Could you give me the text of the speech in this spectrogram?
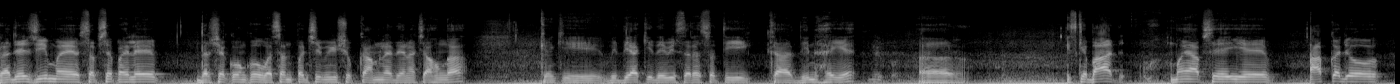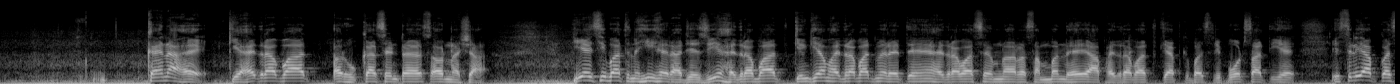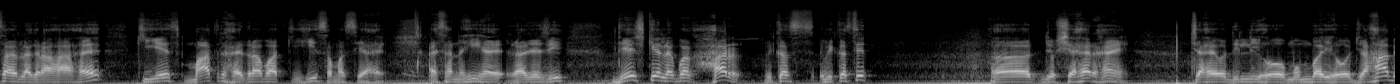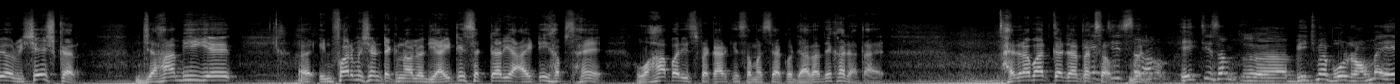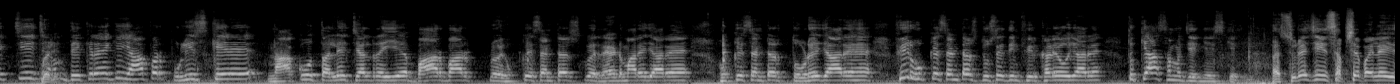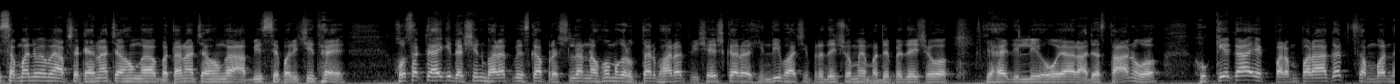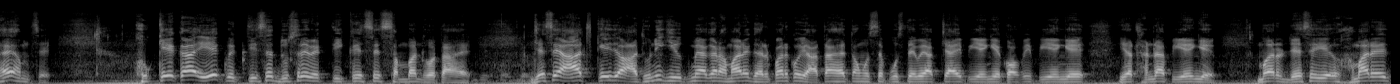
राजेश जी मैं सबसे पहले दर्शकों को वसंत पंचमी की शुभकामनाएँ देना चाहूँगा क्योंकि विद्या की देवी सरस्वती का दिन है ये। और इसके बाद मैं आपसे ये आपका जो कहना है कि हैदराबाद और हुक्का सेंटर्स और नशा ये ऐसी बात नहीं है राजेश जी, हैदराबाद, क्योंकि हम हैदराबाद में रहते हैं, हैदराबाद से हमारा संबंध है, आप हैदराबाद के आपके पास रिपोर्ट्स आती है, इसलिए आपको ऐसा लग रहा है कि ये मात्र हैदराबाद की ही समस्या है। ऐसा नहीं है राजेश जी, देश के लगभग हर विकस, विकसित जो शहर हैं, चाहे वो दिल्ली हो, मुंबई हो, जहाँ भी, और विशेषकर जहाँ भी ये इंफॉर्मेशन टेक्नोलॉजी आईटी सेक्टर या आईटी हब्स हैं वहाँ पर इस प्रकार की समस्या को ज़्यादा देखा जाता है। हैदराबाद का जहाँ तक सब चीज़ एक चीज़ हम बीच में बोल रहा हूँ मैं एक चीज़ हम देख रहे हैं कि यहाँ पर पुलिस के नाकों तले चल रही है बार बार हुक्के सेंटर्स पे रेड मारे जा रहे हैं हुक्के सेंटर तोड़े जा रहे हैं फिर हुक्के सेंटर्स दूसरे दिन फिर खड़े हो जा रहे हैं। तो क्या समझेंगे इसके लिए? सुरेश जी सबसे पहले इस संबंध में मैं आपसे कहना चाहूँगा बताना चाहूँगा आप भी इससे परिचित है। हो सकता है कि दक्षिण भारत में इसका प्रचलन न हो, मगर उत्तर भारत, विशेषकर हिंदी भाषी प्रदेशों में मध्य प्रदेश हो, चाहे दिल्ली हो या राजस्थान हो, हुक्के का एक परंपरागत संबंध है हमसे। हुक्के का एक व्यक्ति से दूसरे व्यक्ति के से संबंध होता है। जैसे आज के जो आधुनिक युग में अगर हमारे घर पर कोई आता है तो हम उससे पूछते हुए आप चाय पियेंगे कॉफ़ी पियेंगे या ठंडा पियेंगे मगर जैसे ये हमारे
